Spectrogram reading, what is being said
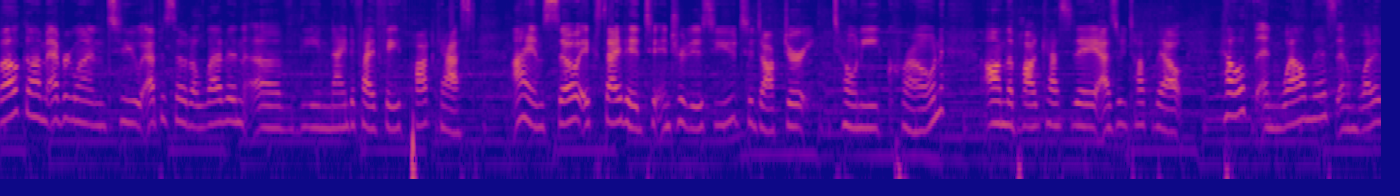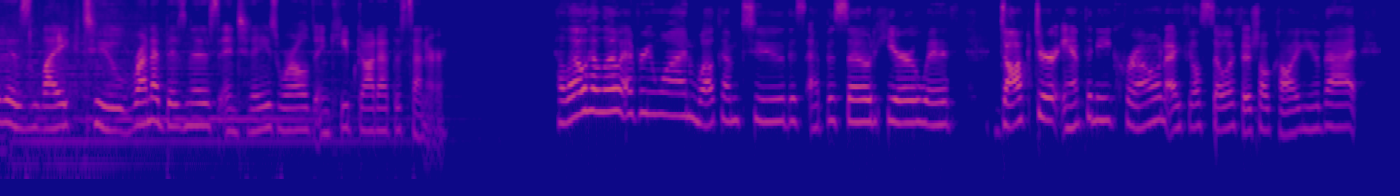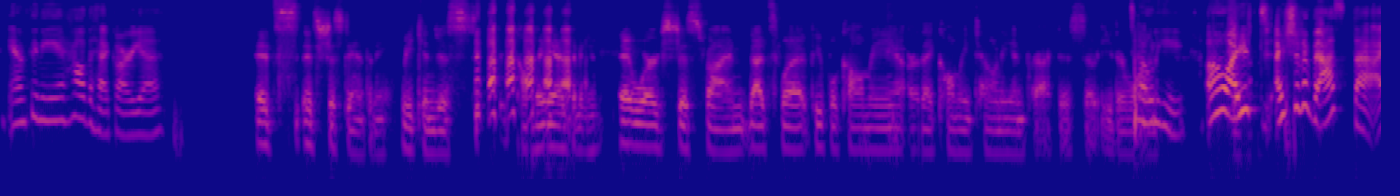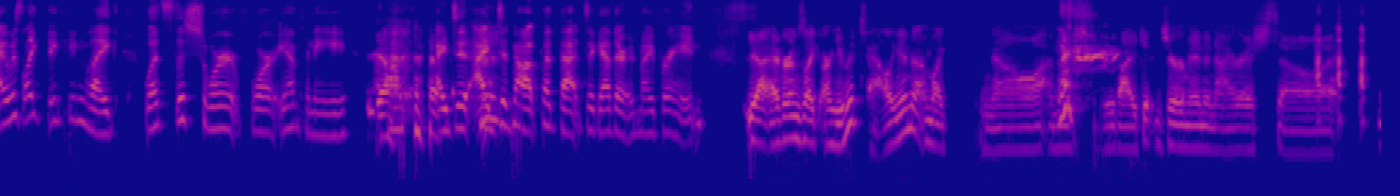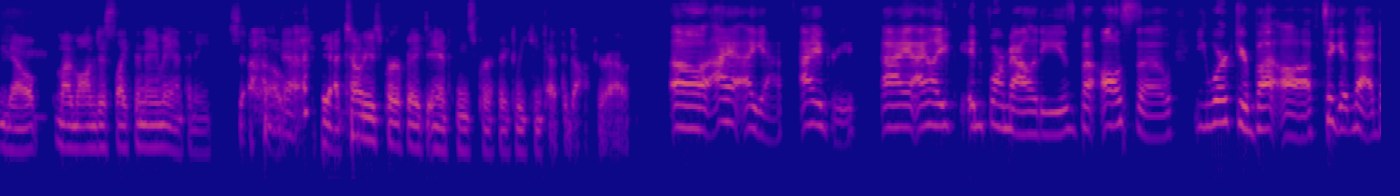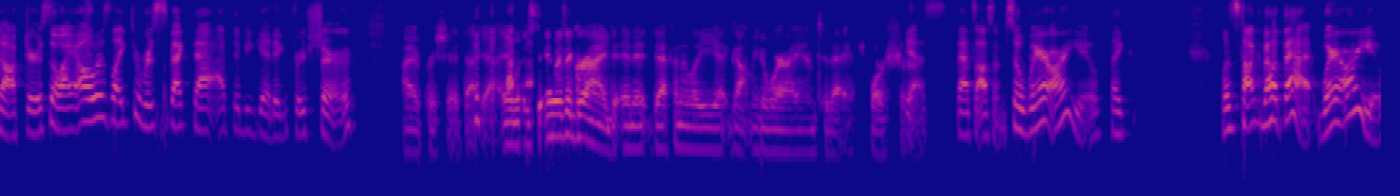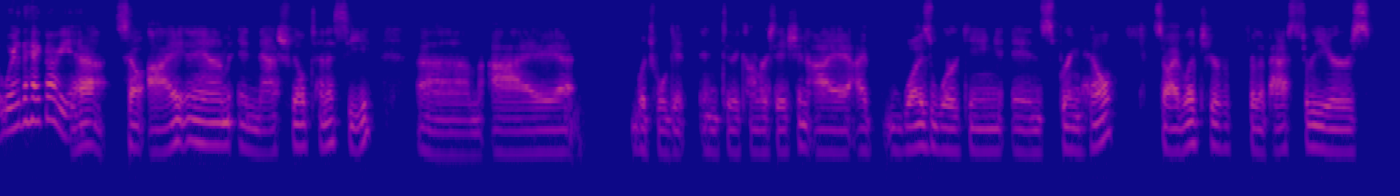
Welcome, everyone, to episode 11 of the 9 to 5 Faith podcast. I am so excited to introduce you to Dr. Tony Krohn on the podcast today as we talk about health and wellness and what it is like to run a business in today's world and keep God at the center. Hello, hello, everyone. Welcome to this episode here with Dr. Anthony Krohn. I feel so official calling you that. Anthony, how the heck are you? It's it's just Anthony. We can just call me Anthony. It works just fine. That's what people call me, or they call me Tony in practice. So either one. Tony. Oh, I I should have asked that. I was like thinking like, what's the short for Anthony? Yeah. Um, I did I did not put that together in my brain. Yeah, everyone's like, "Are you Italian?" I'm like, no, I'm actually like German and Irish. So uh, no, my mom just liked the name Anthony. So yeah. yeah, Tony's perfect. Anthony's perfect. We can cut the doctor out. Oh, I, I yeah, I agree. I, I like informalities, but also you worked your butt off to get that doctor. So I always like to respect that at the beginning for sure. I appreciate that. Yeah, it was it was a grind, and it definitely got me to where I am today, for sure. Yes, that's awesome. So where are you? Like, let's talk about that. Where are you? Where the heck are you? Yeah, so I am in Nashville, Tennessee. Um, I, which we'll get into the conversation. I I was working in Spring Hill, so I've lived here for the past three years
